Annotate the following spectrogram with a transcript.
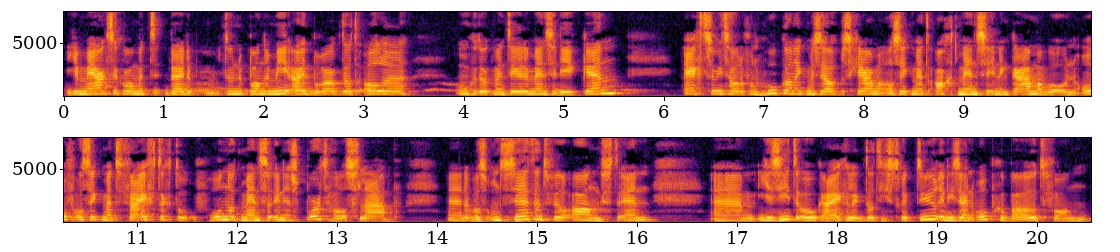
je merkte gewoon met, bij de, toen de pandemie uitbrak dat alle ongedocumenteerde mensen die ik ken echt zoiets hadden van hoe kan ik mezelf beschermen als ik met acht mensen in een kamer woon? Of als ik met 50 tot 100 mensen in een sporthal slaap. Uh, er was ontzettend veel angst. En Um, je ziet ook eigenlijk dat die structuren die zijn opgebouwd van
